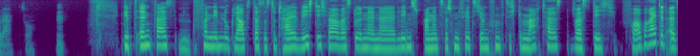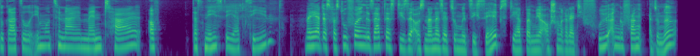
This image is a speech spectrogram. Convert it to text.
Oder so. Gibt es irgendwas, von dem du glaubst, dass es total wichtig war, was du in deiner Lebensspanne zwischen 40 und 50 gemacht hast, was dich vorbereitet, also gerade so emotional, mental auf das nächste Jahrzehnt? Naja, das, was du vorhin gesagt hast, diese Auseinandersetzung mit sich selbst, die hat bei mir auch schon relativ früh angefangen. Also, ne,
